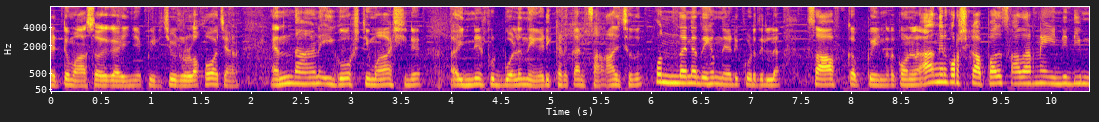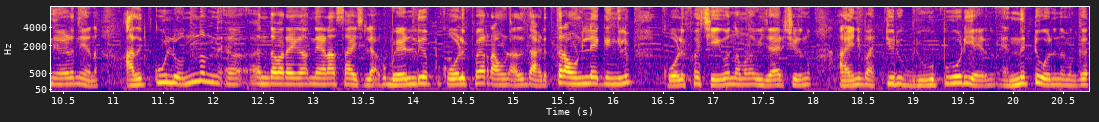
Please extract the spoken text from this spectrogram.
എട്ട് മാസമൊക്കെ കഴിഞ്ഞ് പിരിച്ചുവിട്ടുള്ള കോച്ചാണ്. എന്താണ് ഇഗോസ് ടിമാഷിന് ഇന്ത്യൻ ഫുട്ബോളിൽ നേടിക്കെടുക്കാൻ സാധിച്ചത്? ഒന്നും തന്നെ അദ്ദേഹം നേടിക്കൊടുത്തില്ല. സാഫ് കപ്പ് ഇന്റർകോണൽ അങ്ങനെ കുറച്ച് കപ്പ് അത് സാധാരണ ഇന്ത്യൻ ടീം നേടുന്നതാണ്. അതിൽ കൂടുതൽ ഒന്നും എന്താ പറയുക നേടാൻ സാധിച്ചില്ല. വേൾഡ് കപ്പ് ക്വാളിഫയർ റൗണ്ട് അതായത് അടുത്ത റൗണ്ടിലേക്കെങ്കിലും ക്വാളിഫൈ ചെയ്യുമെന്ന് നമ്മൾ വിചാരിച്ചിരുന്നു. അതിന് പറ്റിയൊരു ഗ്രൂപ്പ് കൂടിയായിരുന്നു. എന്നിട്ട് പോലും നമുക്ക്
